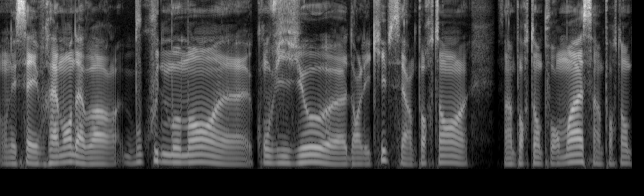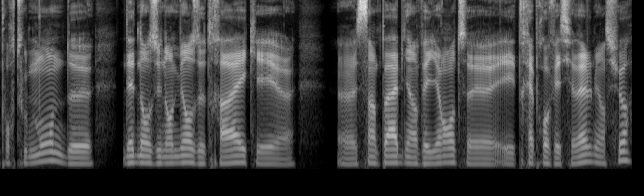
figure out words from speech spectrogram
on essaye vraiment d'avoir beaucoup de moments euh, conviviaux dans l'équipe. C'est important, c'est important pour moi, c'est important pour tout le monde d'être dans une ambiance de travail qui est sympa, bienveillante et très professionnelle, bien sûr.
